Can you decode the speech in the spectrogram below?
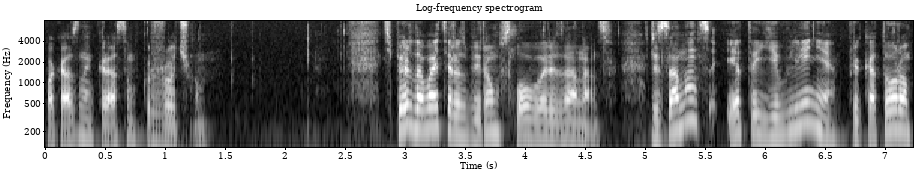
показаны красным кружочком. Теперь давайте разберем слово резонанс. Резонанс — это явление, при котором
